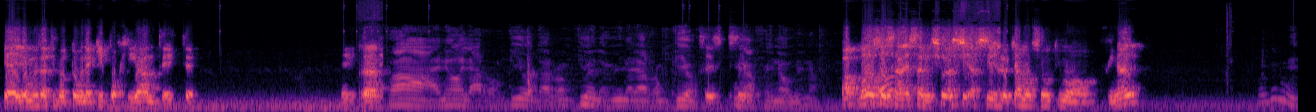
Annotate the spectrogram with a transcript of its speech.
Y ahí demuestra tipo todo un equipo gigante, ¿viste? Ah, no, la rompió, la rompió la mina, la rompió. Sí, sí, sí. Una fenómeno. Va- Vamos a esa, esa misión, así, así desbloqueamos el último final. ¿Por qué me.?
